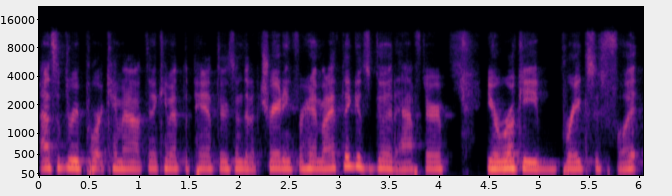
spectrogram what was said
that's what the report came out. Then it came out the Panthers ended up trading for him. And I think it's good after your rookie breaks his foot.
